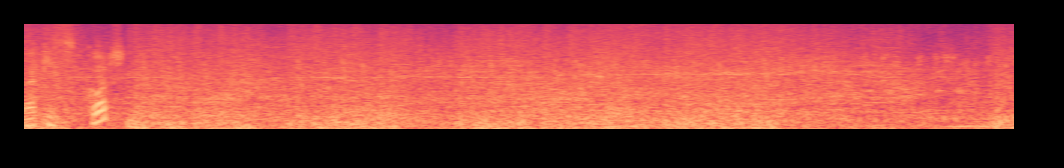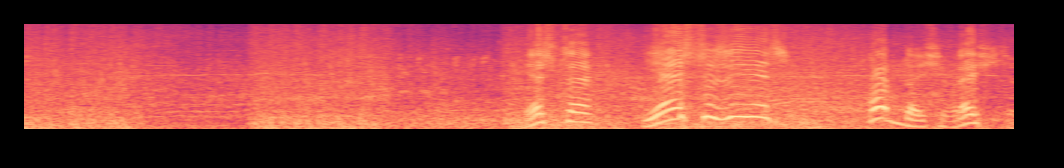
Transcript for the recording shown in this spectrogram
Jaki skoczny. Jeszcze! Jeszcze żyjesz! Poddaj się wreszcie!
